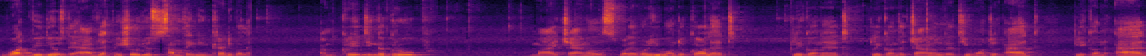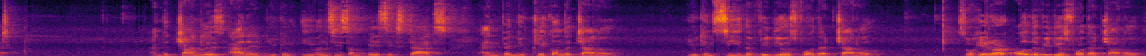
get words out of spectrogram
what videos they have. Let me show you something incredible. I'm creating a group my channels whatever you want to call it. Click on it click on the channel that you want to add click on add. And the channel is added. You can even see some basic stats. And when you click on the channel you can see the videos for that channel. So here are all the videos for that channel.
